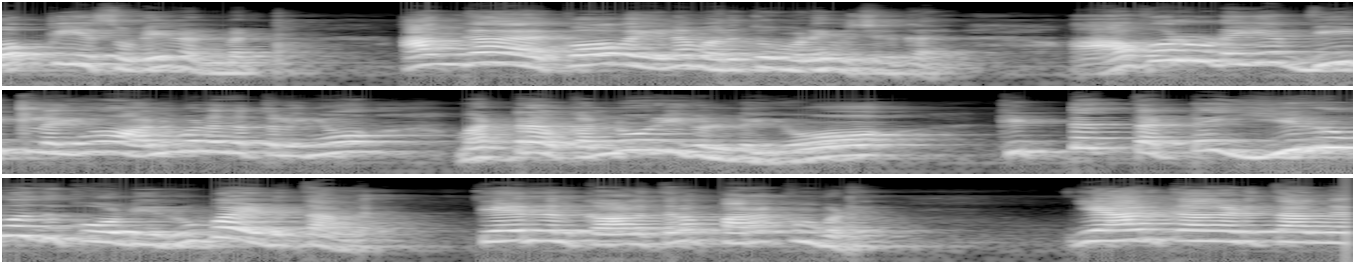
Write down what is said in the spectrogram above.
ஓபிஎஸ் உடைய நண்பன். அங்கே கோவையில் மருத்துவமனை வச்சுருக்கார். அவருடைய வீட்லேயும் அலுவலகத்துலேயும் மற்ற கல்லூரிகள்லேயும் கிட்டத்தட்ட இருபது கோடி ரூபாய் எடுத்தாங்க. தேர்தல் காலத்தில் பறக்கும்படி. யாருக்காக எடுத்தாங்க?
